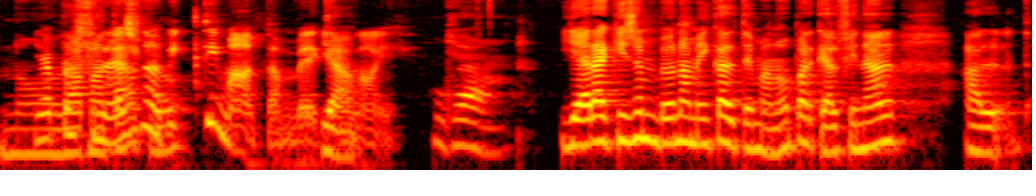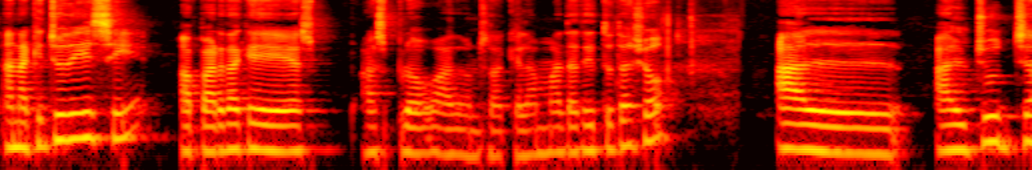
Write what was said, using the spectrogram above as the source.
no ja, però al final matar, és una però- víctima, també, aquest Ja. noi. Ja. i ara aquí és on ve una mica el tema, no? Perquè al final, el, en aquest judici, a part de que es, es prova doncs, que l'han matat i tot això, el, el jutge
